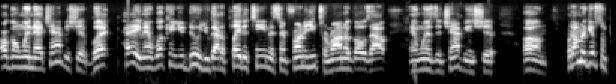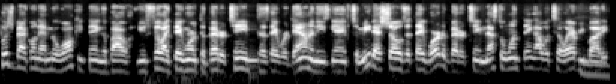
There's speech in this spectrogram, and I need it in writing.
are going to win that championship. But hey, man, what can you do? You got to play the team that's in front of you. Toronto goes out and wins the championship. Um, but I'm going to give some pushback on that Milwaukee thing about you feel like they weren't the better team because they were down in these games. To me, that shows that they were the better team. That's the one thing I would tell everybody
